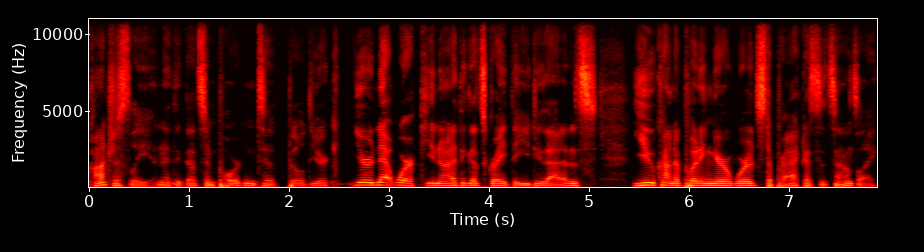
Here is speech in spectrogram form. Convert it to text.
consciously and i think that's important to build your your network you know i think that's great that you do that and it's you kind of putting your words to practice it sounds like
